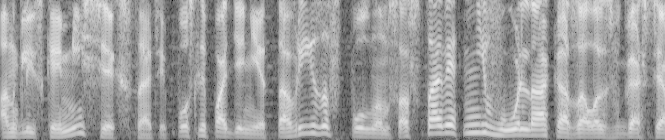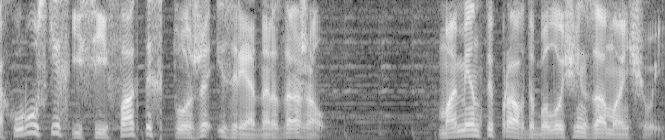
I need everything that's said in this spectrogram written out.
Английская миссия, кстати, после падения Тавриза в полном составе невольно оказалась в гостях у русских, и сей факт их тоже изрядно раздражал. Момент и правда был очень заманчивый,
